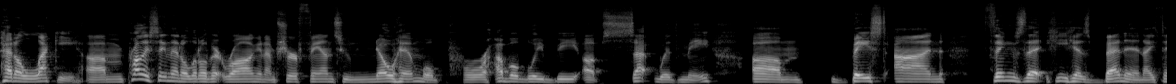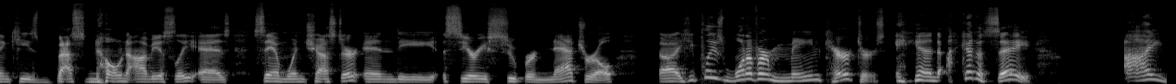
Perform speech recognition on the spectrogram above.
Padalecki. Um, probably saying that a little bit wrong, and I'm sure fans who know him will probably be upset with me. Um, based on things that he has been in, I think he's best known, obviously, as Sam Winchester in the series Supernatural. Uh, he plays one of our main characters, and I gotta say, I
